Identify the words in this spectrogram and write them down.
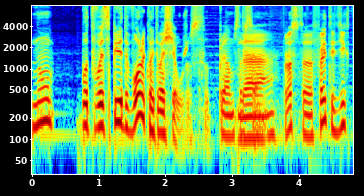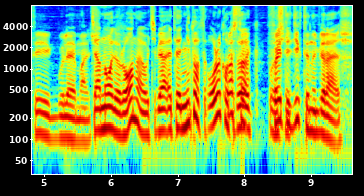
Ну, вот Void Spirit в Oracle это вообще ужас. Прям совсем. Да, просто Fate и Dick ты гуляй, У мальчик. тебя 0 урона, у тебя... Это не тот Oracle, Просто который... Fate и очень- Dick ты набираешь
